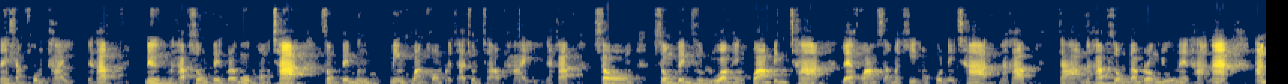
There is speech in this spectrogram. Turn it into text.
ในสังคมไทยนะครับหนึ่งนะครับทรงเป็นประมุขของชาติ ทรงเป็นมิ่งมิ่งขวัญของประชาชนชาวไทยนะครับสองทรงเป็นศูนย์รวมแห่งความเป็นชาติ และความสามัคคีของคนในชาตินะครับสามนะครับทรงดำรงอยู่ในฐานะ อัน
